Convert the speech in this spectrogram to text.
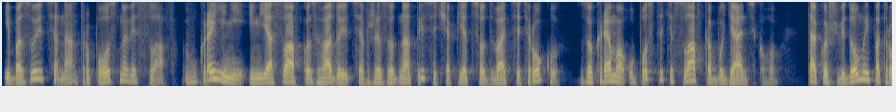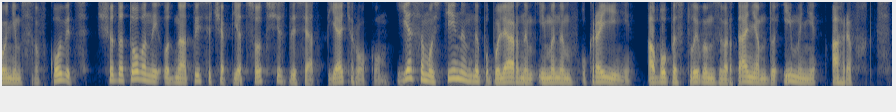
і базується на антропооснові слав. В Україні ім'я Славко згадується вже з 1520 року, зокрема у постаті Славка Будянського. Також відомий патронім Славковіць, що датований 1565 роком, є самостійним непопулярним іменем в Україні або пестливим звертанням до імені Агрефхц.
